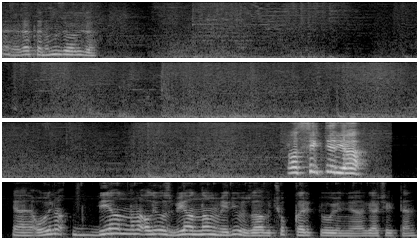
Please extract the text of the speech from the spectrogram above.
Yani Rakan'ımız öldü. Ha ya. Yani oyunu bir yandan alıyoruz bir yandan veriyoruz abi. Çok garip bir oyun ya gerçekten.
